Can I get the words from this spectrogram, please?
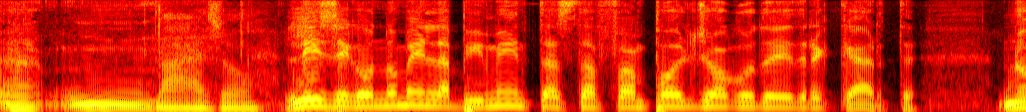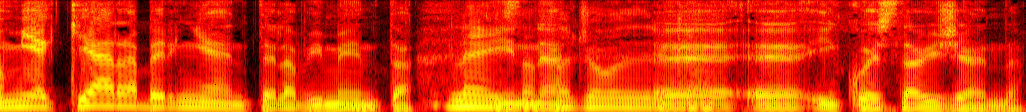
Eh, mm, Dai, so. Lì secondo me la pimenta sta a fare un po' il gioco delle tre carte. Non mi è chiara per niente la pimenta Lei in, sta il gioco delle tre eh, carte. Eh, in questa vicenda.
